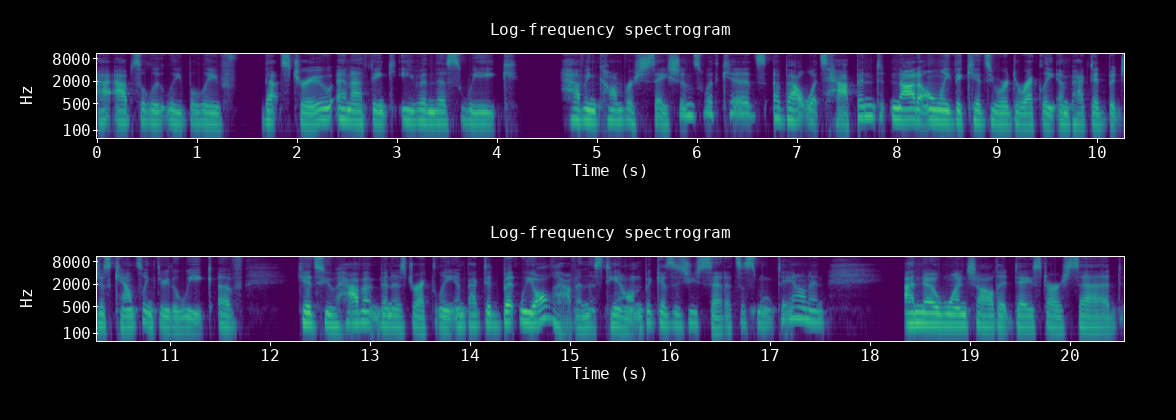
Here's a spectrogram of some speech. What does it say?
I absolutely believe that's true. And I think even this week, having conversations with kids about what's happened, not only the kids who are directly impacted, but just counseling through the week of kids who haven't been as directly impacted, but we all have in this town because, as you said, it's a small town. And I know one child at Daystar said,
